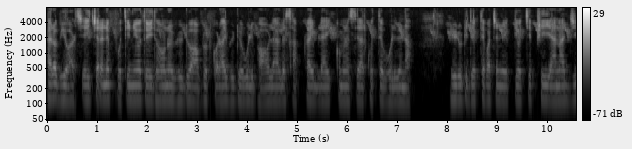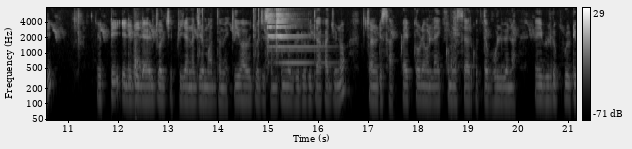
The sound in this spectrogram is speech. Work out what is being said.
হ্যালো ভিউয়ার্স, এই চ্যানেলে প্রতিনিয়ত এই ধরনের ভিডিও আপলোড করা হয়। ভিডিওগুলি ভালো লাগলে সাবস্ক্রাইব, লাইক, কমেন্ট, শেয়ার করতে ভুলবে না। ভিডিওটি দেখতে পাচ্ছেন একটি হচ্ছে ফ্রি এনার্জি, একটি এলইডি লাইট জ্বলছে ফ্রি এনার্জির মাধ্যমে। কীভাবে চলছে সম্পূর্ণ ভিডিওটি দেখার জন্য চ্যানেলটি সাবস্ক্রাইব করুন এবং লাইক, কমেন্ট, শেয়ার করতে ভুলবে না। এই ভিডিওটি পুরো একটি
